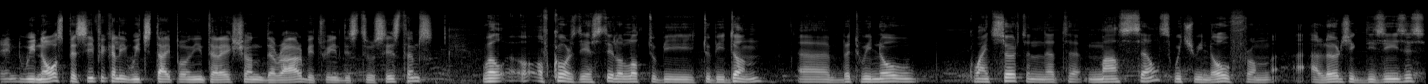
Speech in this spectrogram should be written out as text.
And we know specifically which type of interaction there are between these two systems? Well, of course, there's still a lot to be, to be done, uh, but we know quite certain that uh, mast cells, which we know from allergic diseases,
